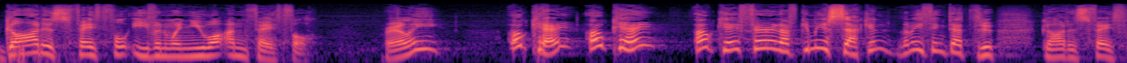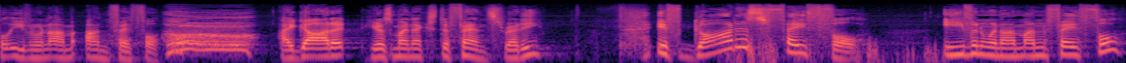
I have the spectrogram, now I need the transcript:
God is faithful even when you are unfaithful. Really? Okay, okay, okay, fair enough. Give me a second. Let me think that through. God is faithful even when I'm unfaithful. I got it. Here's my next defense. Ready? If God is faithful even when I'm unfaithful,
